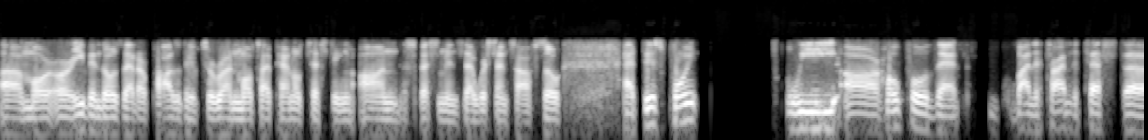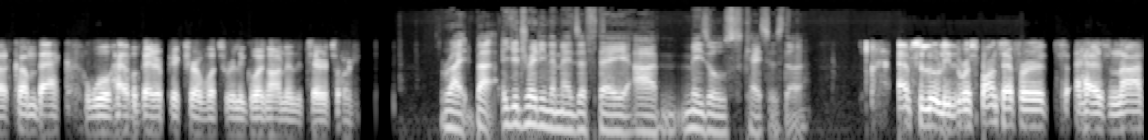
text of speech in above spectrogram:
um, or, or, even those that are positive to run multi panel testing on the specimens that were sent off. So at this point, we are hopeful that by the time the tests uh, come back, we'll have a better picture of what's really going on in the territory. Right, but you're treating them as if they are measles cases, though. Absolutely. The response effort has not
